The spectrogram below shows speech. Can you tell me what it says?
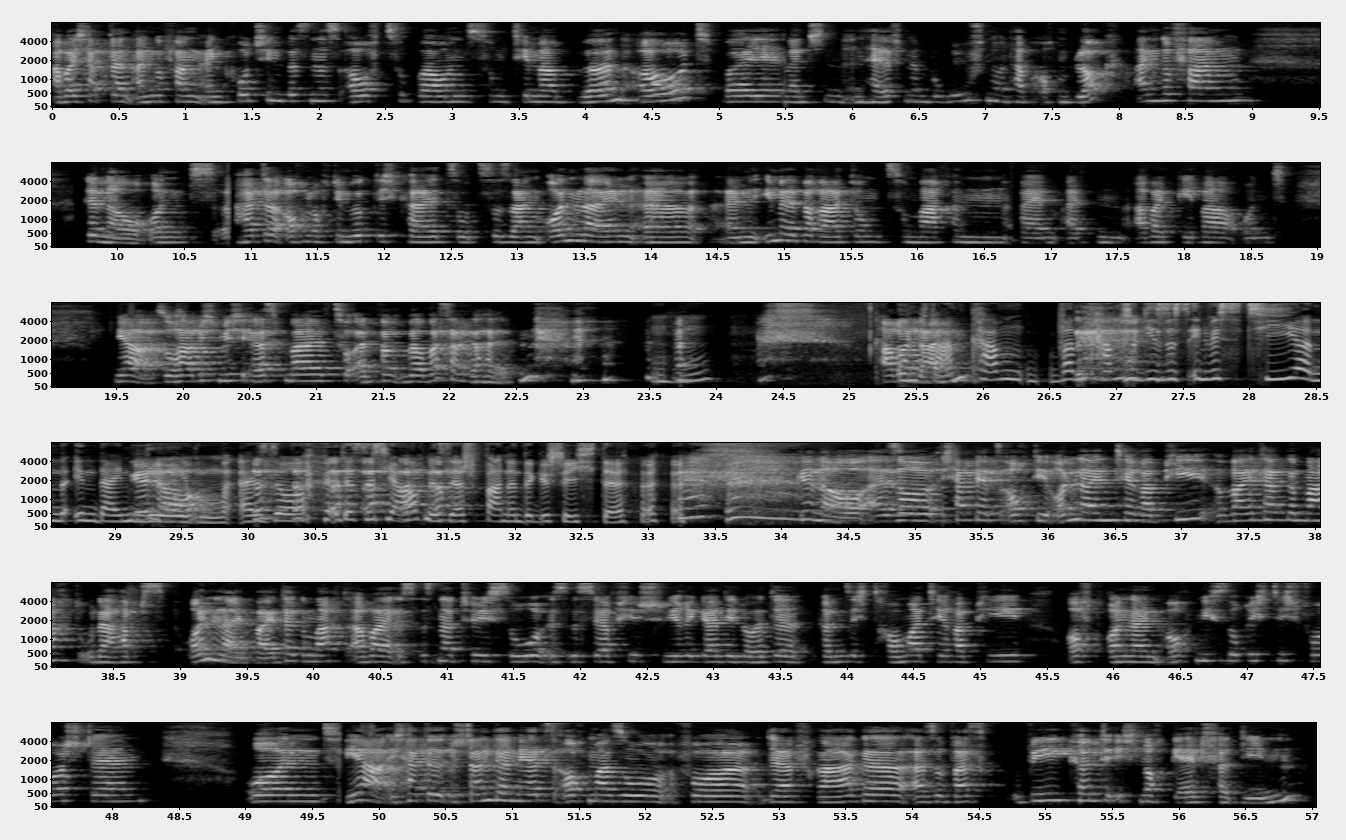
Aber ich habe dann angefangen, ein Coaching-Business aufzubauen zum Thema Burnout bei Menschen in helfenden Berufen und habe auch einen Blog angefangen. Genau, und hatte auch noch die Möglichkeit, sozusagen online äh, eine E-Mail-Beratung zu machen beim alten Arbeitgeber und ja, so habe ich mich erstmal zu Anfang über Wasser gehalten. Mhm. Aber und dann, wann kam, wann kam so dieses Investieren in dein genau. Leben? Also das ist ja auch eine sehr spannende Geschichte. Genau, also ich habe jetzt auch die Online-Therapie weitergemacht oder habe es online weitergemacht, aber es ist natürlich so, es ist ja viel schwieriger. Die Leute können sich Traumatherapie oft online auch nicht so richtig vorstellen. Und ja, ich hatte, stand dann jetzt auch mal so vor der Frage, also was, wie könnte ich noch Geld verdienen?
